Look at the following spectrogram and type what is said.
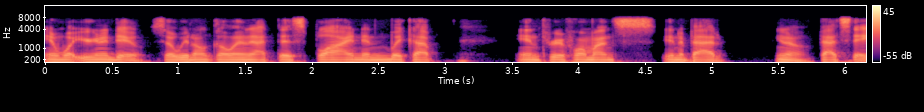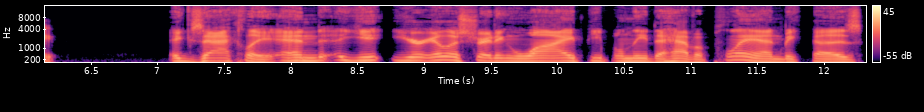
in what you're going to do, so we don't go in at this blind and wake up in three or four months in a bad, you know, bad state. Exactly, and you, you're illustrating why people need to have a plan because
